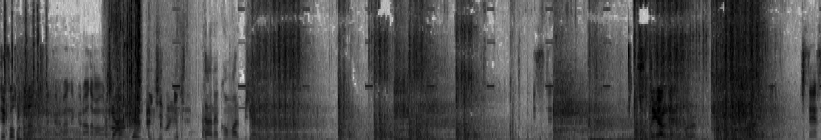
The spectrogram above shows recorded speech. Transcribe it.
Default plan. Ben de kör ben de kör. Adama vurdum. Jungle iki, iki tane kon var bir jungle. City geldi. Stairs.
